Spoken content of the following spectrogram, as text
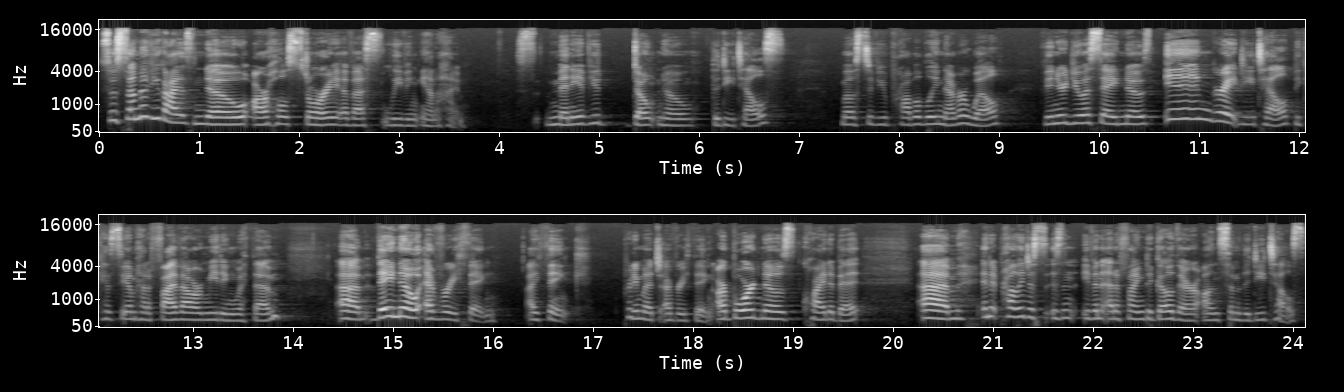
So, some of you guys know our whole story of us leaving Anaheim. Many of you don't know the details. Most of you probably never will. Vineyard USA knows in great detail, because Sam had a five hour meeting with them. Um, they know everything, I think, pretty much everything. Our board knows quite a bit. Um, and it probably just isn't even edifying to go there on some of the details.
